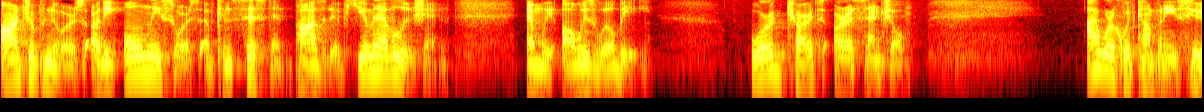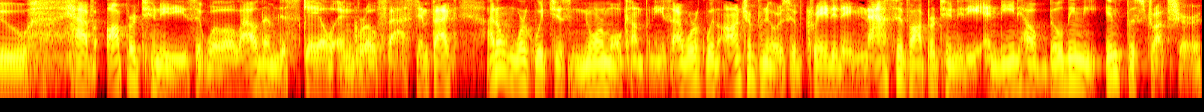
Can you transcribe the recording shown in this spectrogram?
entrepreneurs are the only source of consistent, positive human evolution, and we always will be. Org charts are essential. I work with companies who have opportunities that will allow them to scale and grow fast. In fact, I don't work with just normal companies. I work with entrepreneurs who've created a massive opportunity and need help building the infrastructure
